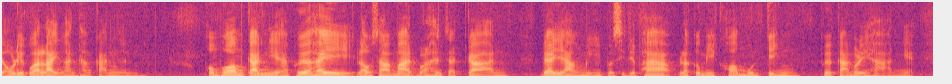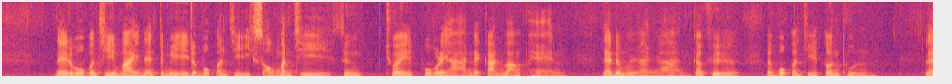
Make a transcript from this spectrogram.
เราเรียกว่ารายงานทางการเงิน พร้อม ๆ กันเนี่ยเพื่อให้เราสามารถบริหารจัดการได้อย่างมีประสิทธิภาพ และก็มีข้อมูลจริงเพื่อการบริหารเนี่ยในระบบบัญชีใหม่นั้นจะมีระบบบัญชีอีก 2 บัญชี ซึ่งช่วยผู้บริหารในการวางแผนและดำเนินงาน ก็คือระบบบัญชีต้นทุน และ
